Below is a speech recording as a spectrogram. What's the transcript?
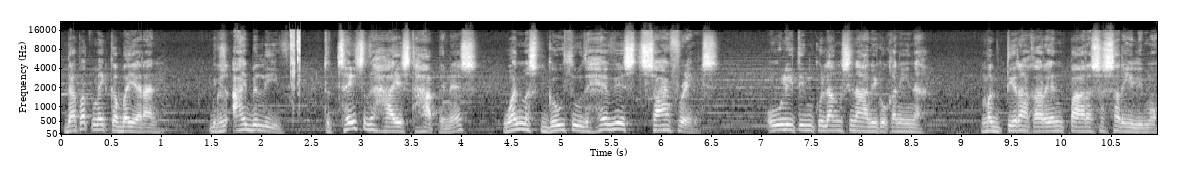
Dapat may kabayaran. Because I believe, to taste the highest happiness, one must go through the heaviest sufferings. Ulitin ko lang sinabi ko kanina. Magtira ka rin para sa sarili mo.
